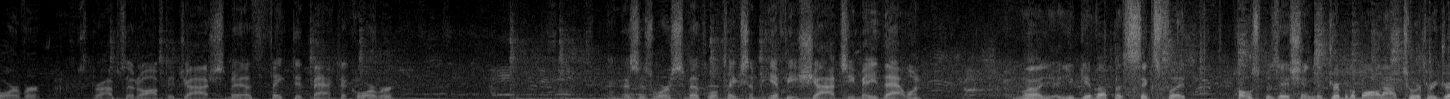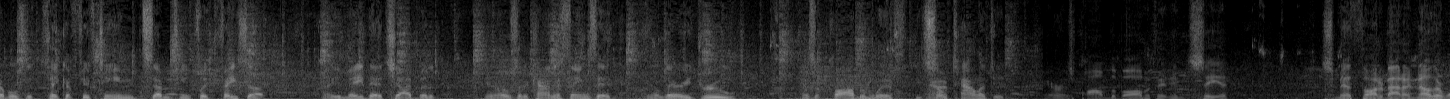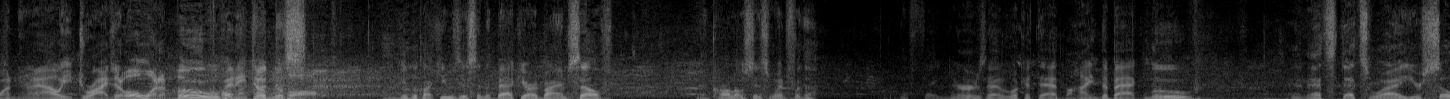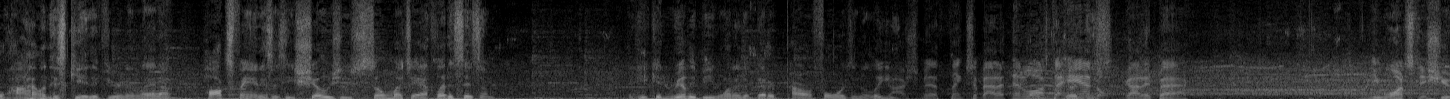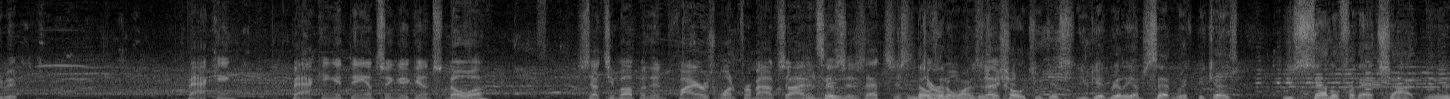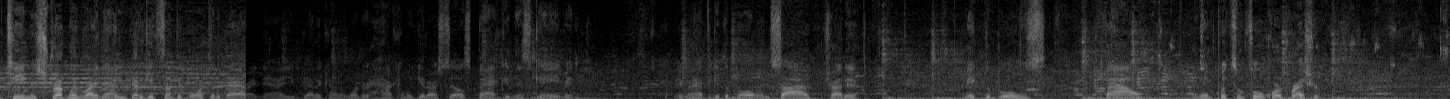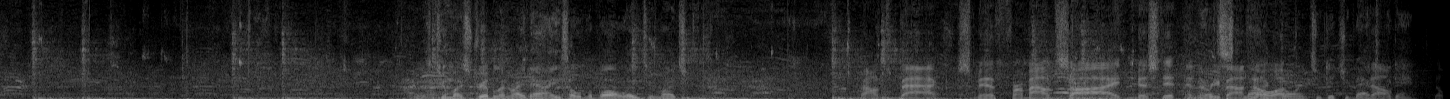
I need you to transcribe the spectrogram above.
Korver. Drops it off to Josh Smith. Faked it back to Korver. And this is where Smith will take some iffy shots. He made that one. Well, you, you give up a six-foot post position to dribble the ball out two or three dribbles to take a 15, 17-foot face-up. He made that shot, but you know those are the kind of things that you know Larry Drew has a problem with. He's so talented. Harris palmed the ball, but they didn't see it. Smith thought about another one. Now he drives it. Oh, what a move! Oh, and he took the ball. He looked like he was just in the backyard by himself. And Carlos just went for the, the fake. Here's that look at that behind the back move. And that's that's why you're so high on this kid if you're an Atlanta Hawks fan is, is he shows you so much athleticism. And he could really be one of the better power forwards in the league. Josh Smith thinks about it and then oh, lost the my handle. Got it back. He wants to shoot it. Backing, backing and dancing against Noah. Sets him up and then fires one from outside and, And see, misses. That's just And those are the ones as a coach you just you get really upset with because you settle for that shot. And your team is struggling right now. You've got to get something going to the bat right now. You've got to kind of wonder how can we get ourselves back in this game and they're going to have to get the ball inside, try to make the Bulls foul, and then put some full court pressure. There's too much dribbling right now. He's holding the ball way too much. Bounce back. Smith from outside. Missed it. And the rebound not Noah. going to get you back No. in the game.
